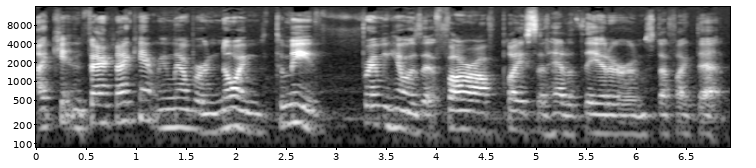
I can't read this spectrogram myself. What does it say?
I can't, in fact, I can't remember knowing, to me, Framingham was that far off place that had a theater and stuff like that.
